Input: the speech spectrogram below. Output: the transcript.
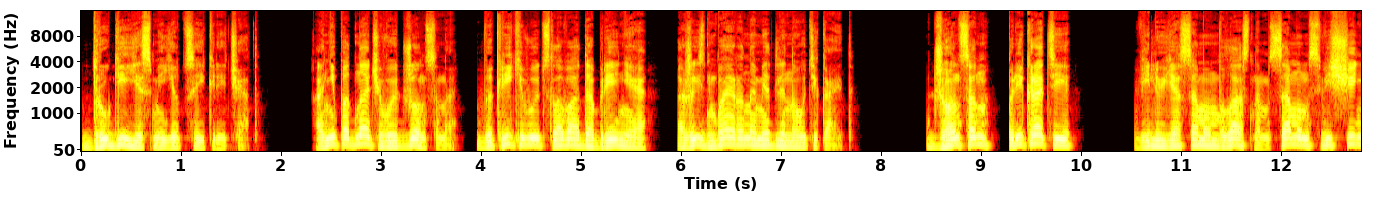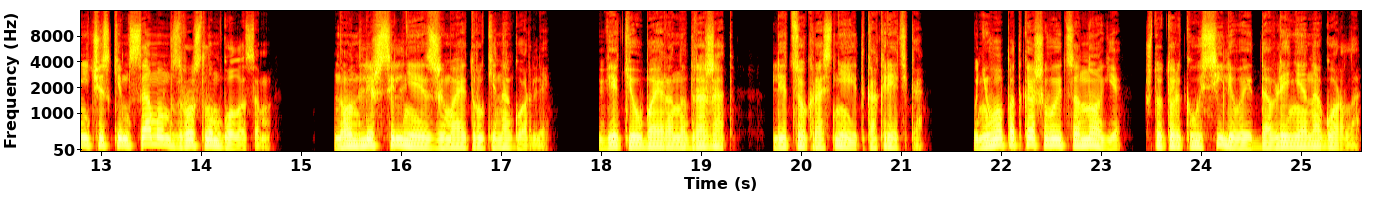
Другие смеются и кричат. Они подначивают Джонсона, выкрикивают слова одобрения, а жизнь Байрона медленно утекает. «Джонсон, прекрати!» Велю я самым властным, самым священническим, самым взрослым голосом. Но он лишь сильнее сжимает руки на горле. Веки у Байрона дрожат, лицо краснеет, как редька. У него подкашиваются ноги, что только усиливает давление на горло.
